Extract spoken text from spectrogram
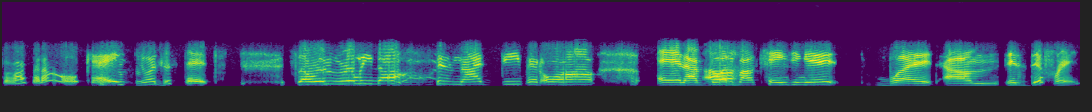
So I said, "Oh, okay, Georgia Stitch." So it's really no, it's not deep at all. And I've thought Oh. about changing it, but um it's different.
